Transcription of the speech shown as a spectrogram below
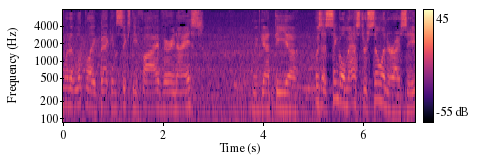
what it looked like back in 65, very nice. We've got the, uh, was a single master cylinder I see.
